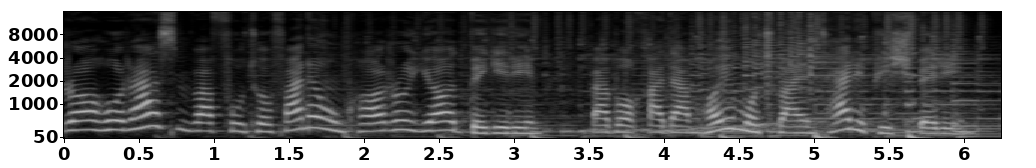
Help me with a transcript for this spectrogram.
راه و رسم و فوتوفن اون کار رو یاد بگیریم و با قدم های مطمئن تری پیش بریم.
